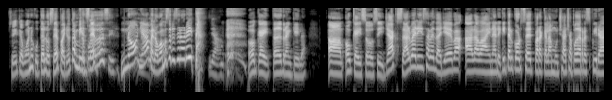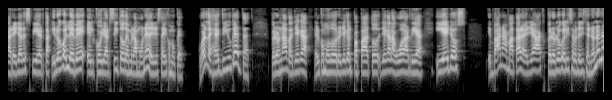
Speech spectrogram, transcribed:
sí, qué bueno que usted lo sepa. Yo también sé. puedo decir? No, ya, me lo vamos a decir ahorita. Ya. ok, está de tranquila. Um, ok, so sí, Jack salva a Elizabeth, la lleva a la vaina, le quita el corset para que la muchacha pueda respirar, ella despierta y luego le ve el collarcito de la moneda y él está ahí como que, where the heck did you get that? Pero nada, llega el comodoro, llega el papá, llega la guardia y ellos van a matar a Jack, pero luego Elizabeth le dice, no, no, no,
